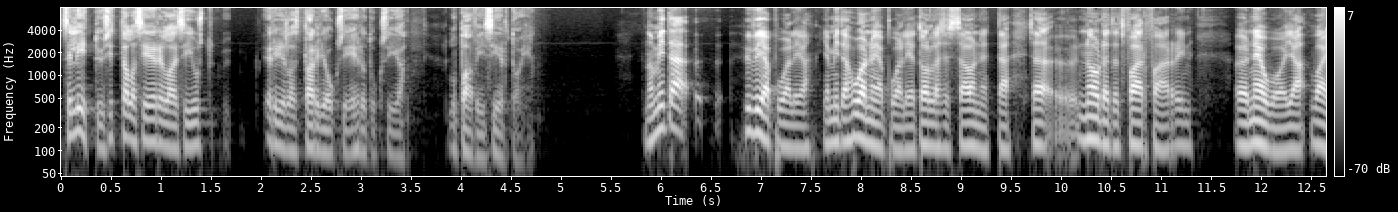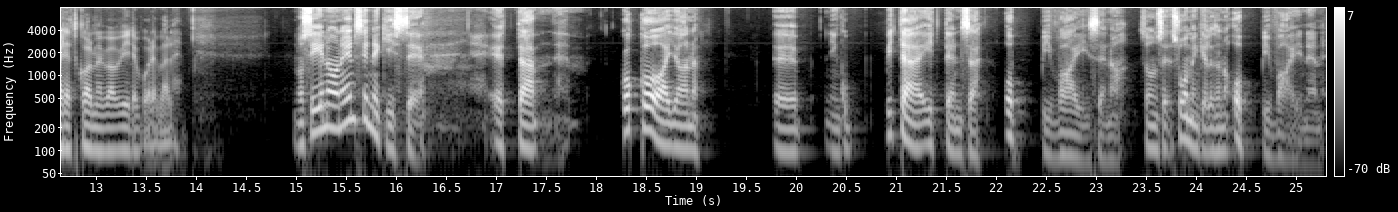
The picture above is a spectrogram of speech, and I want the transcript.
se liittyy sitten tällaisiin erilaisiin just erilaisiin tarjouksiin, ehdotuksiin ja lupaaviin siirtoihin. No mitä hyviä puolia ja mitä huonoja puolia tuollaisessa on, että sä noudatat Farfarin neuvoa ja vaihdat 3-5 vuoden välein? No siinä on ensinnäkin se, että koko ajan niin pitää itsensä oppivaisena. Se on se suomenkielinen oppivainen,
